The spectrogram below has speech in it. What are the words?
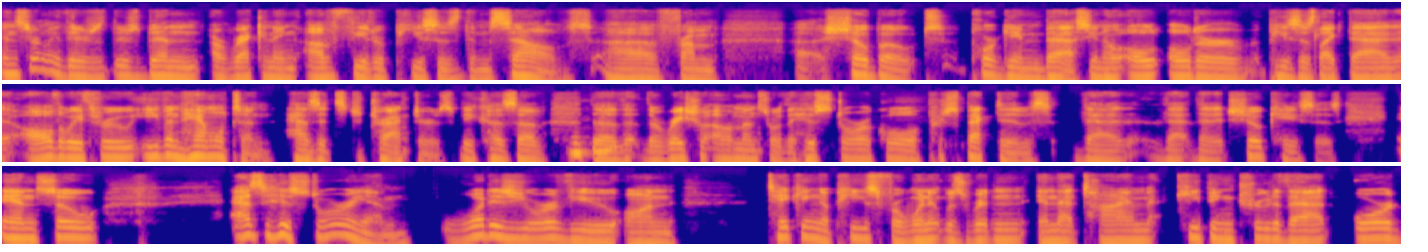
and certainly there's there's been a reckoning of theater pieces themselves uh, from uh, showboat porgy and bess you know old, older pieces like that all the way through even hamilton has its detractors because of the, the the racial elements or the historical perspectives that that that it showcases. And so as a historian what is your view on taking a piece for when it was written in that time keeping true to that or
